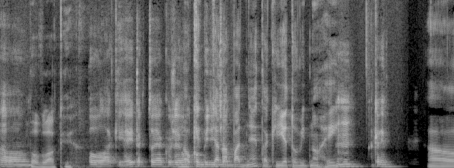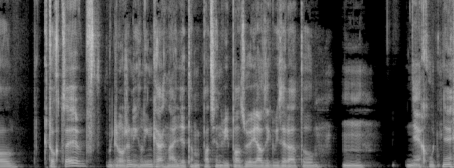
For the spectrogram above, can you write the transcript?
um, povlaky. Povlaky, hej, tak to je akože no, okom keď ťa napadne, tak je to vidno, hej. Mm-hmm, okay. uh, kto chce, v priložených linkách nájde tam pacient vyplazuje jazyk, vyzerá to mm, nechutne.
